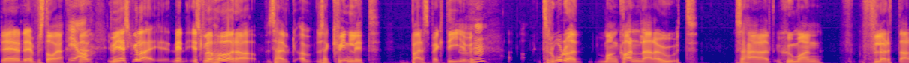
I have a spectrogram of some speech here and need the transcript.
det, det förstår jag. Ja. Men, men jag, skulle, vilja- jag skulle vilja höra så här, så här kvinnligt perspektiv. Mhm. Tror du att man kan lära ut så här att hur man flörtar,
